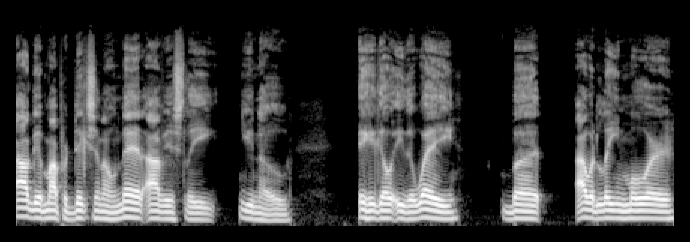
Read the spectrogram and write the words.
I'll give my prediction on that. Obviously, you know, it could go either way, but I would lean more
